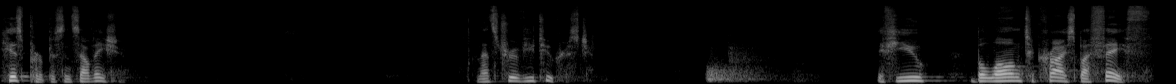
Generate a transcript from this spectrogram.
his purpose in salvation. And that's true of you too, Christian. If you belong to Christ by faith,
